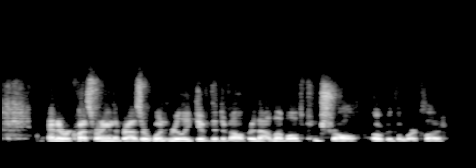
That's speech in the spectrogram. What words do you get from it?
And a request running in the browser wouldn't really give the developer that level of control over the workload.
